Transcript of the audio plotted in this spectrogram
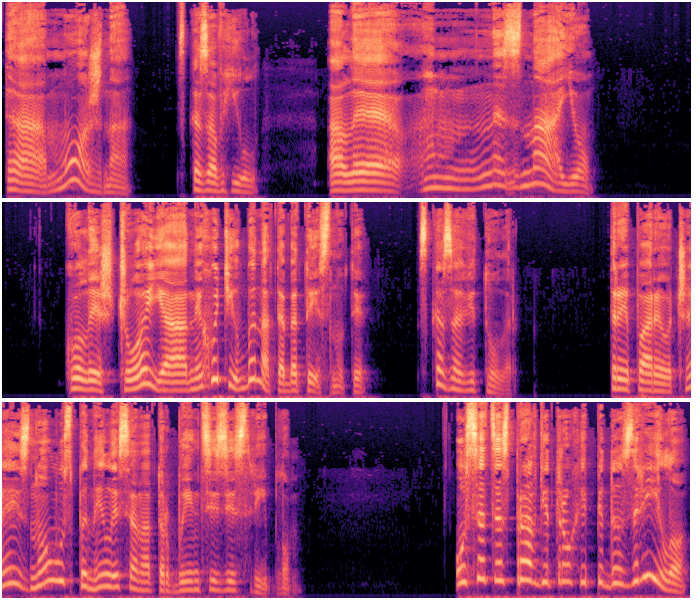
Та можна, сказав Гюл, але не знаю. Коли що, я не хотів би на тебе тиснути, сказав Вітолер. Три пари очей знову спинилися на торбинці зі сріблом. Усе це справді трохи підозріло,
